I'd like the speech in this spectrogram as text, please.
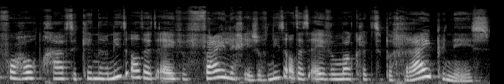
voor hoogbegaafde kinderen niet altijd even veilig is of niet altijd even makkelijk te begrijpen is.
